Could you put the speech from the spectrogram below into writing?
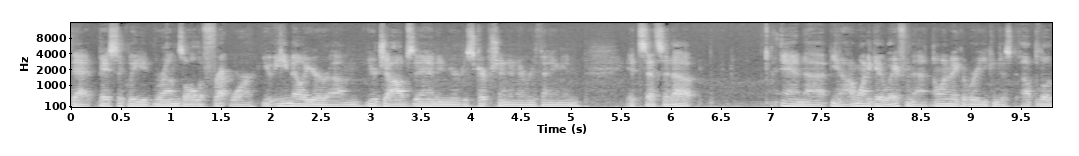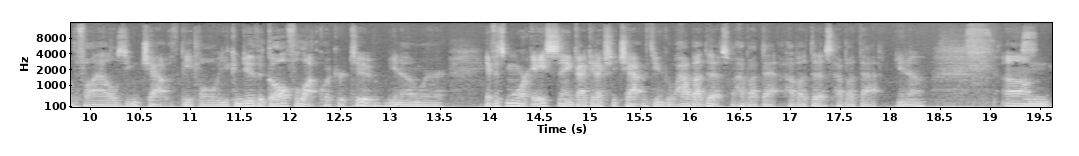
that basically runs all the Fretwar. You email your um, your jobs in and your description and everything, and it sets it up. And uh, you know, I want to get away from that. I want to make it where you can just upload the files, you can chat with people, you can do the golf a lot quicker too. You know, where if it's more async, I could actually chat with you and go, "How about this? Well, how about that? How about this? How about that?" You know. Um,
